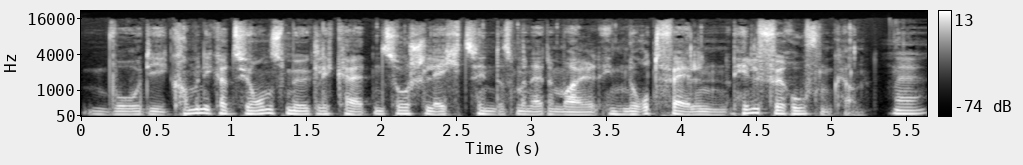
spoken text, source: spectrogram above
wo die Kommunikationsmöglichkeiten so schlecht sind, dass man nicht einmal in Notfällen Hilfe rufen kann. Ja.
